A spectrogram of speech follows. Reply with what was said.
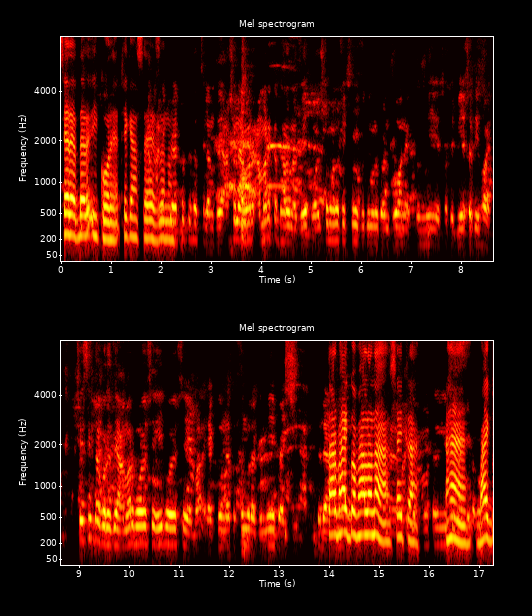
ছেলেদের ই করে ঠিক আছে এর জন্য করতে চাচ্ছিলাম যে আসলে আমার আমার একটা ধারণা যে বয়স্ক মানুষ একটু যদি মনে করেন জোয়ান একজন মেয়ের সাথে বিয়ে শাদী হয় সে চিন্তা করে যে আমার বয়সে এই বয়সে একজন এত সুন্দর একজন মেয়ে পাইছি তার ভাগ্য ভালো না সেটা হ্যাঁ ভাগ্য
